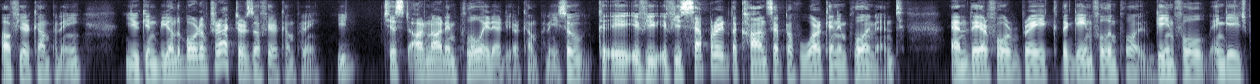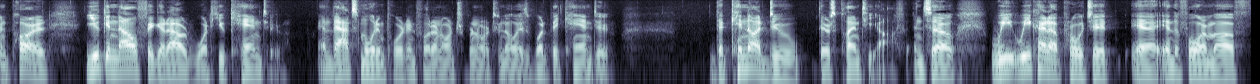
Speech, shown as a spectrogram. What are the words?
of your company. You can be on the board of directors of your company. You just are not employed at your company. So if you if you separate the concept of work and employment and therefore break the gainful employ, gainful engagement part, you can now figure out what you can do. And that's more important for an entrepreneur to know is what they can do. The cannot do, there's plenty of. And so we we kind of approach it uh, in the form of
